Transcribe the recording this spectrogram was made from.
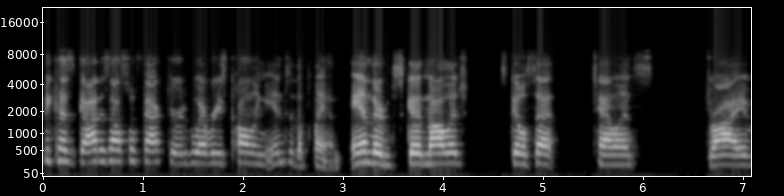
because god has also factored whoever he's calling into the plan and their skill knowledge skill set talents drive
